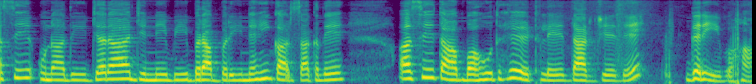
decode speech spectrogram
ਅਸੀਂ ਉਹਨਾਂ ਦੀ ਜਰਾ ਜਿੰਨੀ ਵੀ ਬਰਾਬਰੀ ਨਹੀਂ ਕਰ ਸਕਦੇ, ਅਸੀਂ ਤਾਂ ਬਹੁਤ ਹੇਠਲੇ ਦਰਜੇ ਦੇ ਗਰੀਬ ਹਾਂ।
